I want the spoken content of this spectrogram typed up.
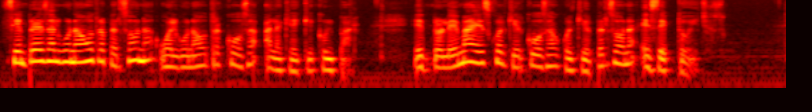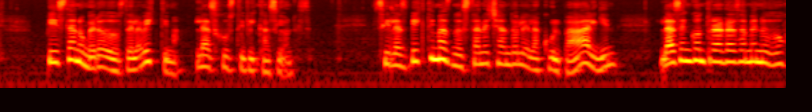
Siempre es alguna otra persona o alguna otra cosa a la que hay que culpar. El problema es cualquier cosa o cualquier persona excepto ellos. Pista número 2 de la víctima, las justificaciones. Si las víctimas no están echándole la culpa a alguien, las encontrarás a menudo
